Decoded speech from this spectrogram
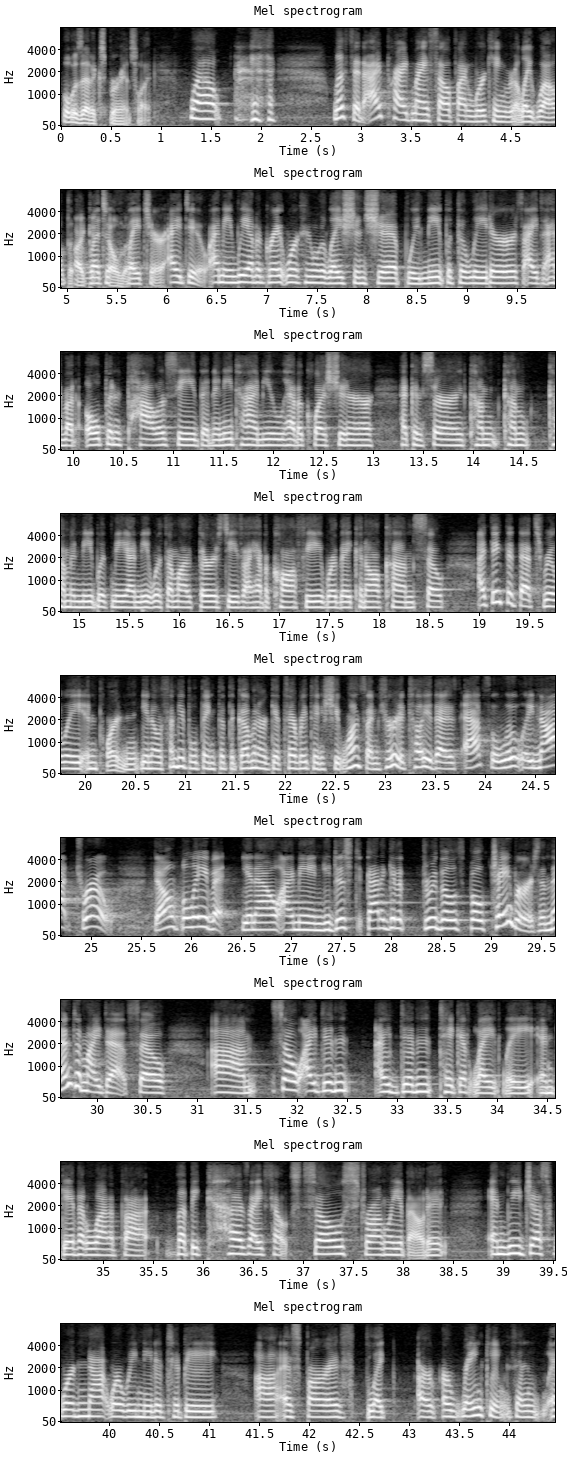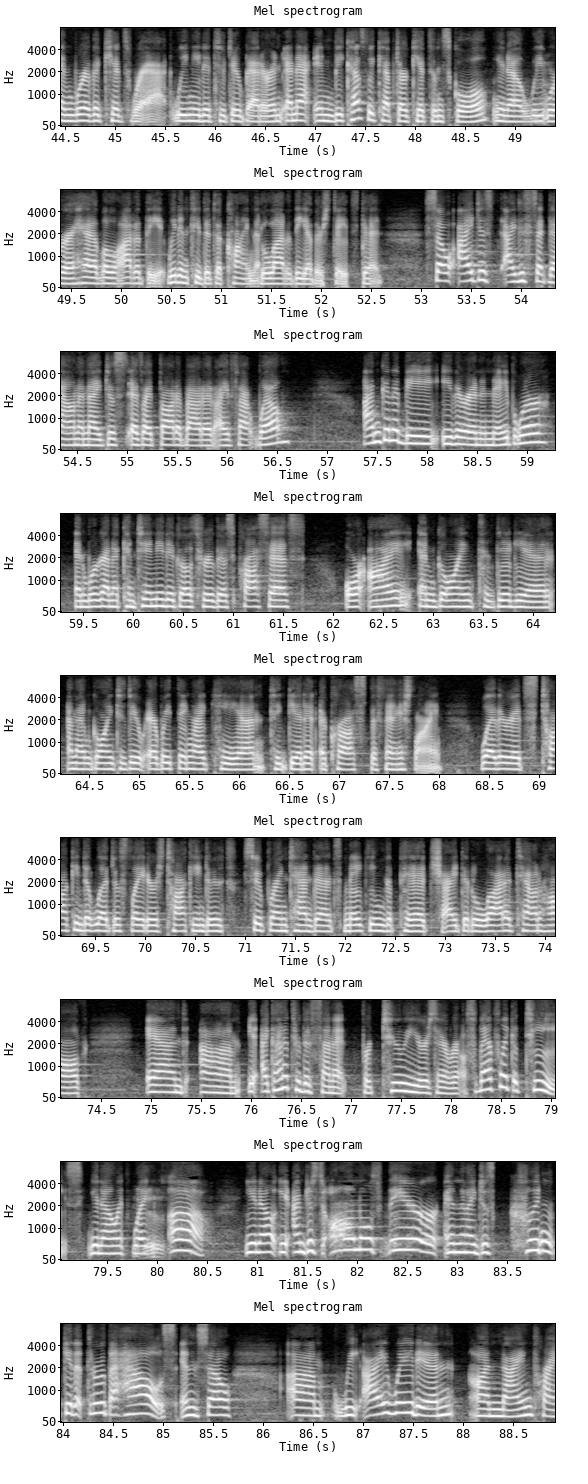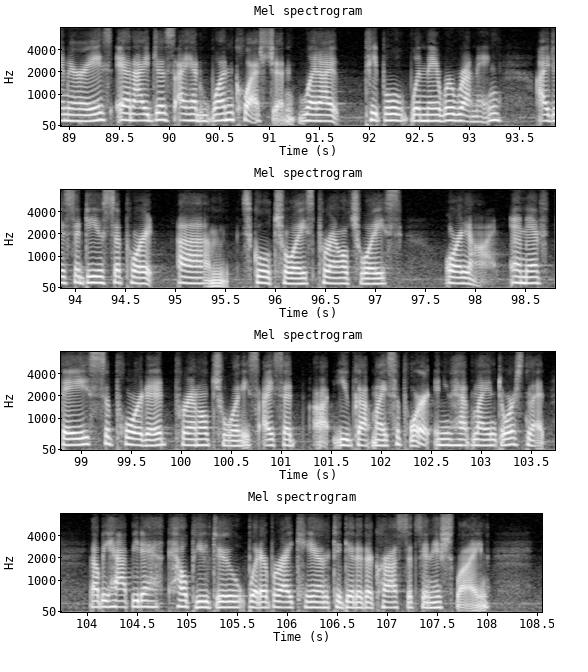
What was that experience like? Well, listen, I pride myself on working really well with I the can tell that. legislature. I do. I mean, we have a great working relationship. We meet with the leaders. I have an open policy that anytime you have a question or a concern, come come come and meet with me. I meet with them on Thursdays. I have a coffee where they can all come. So I think that that's really important. You know, some people think that the governor gets everything she wants. I'm here to tell you that is absolutely not true. Don't believe it. You know, I mean, you just got to get it through those both chambers and then to my desk. So, um, so I didn't, I didn't take it lightly and gave it a lot of thought. But because I felt so strongly about it, and we just were not where we needed to be uh, as far as like our, our rankings and, and where the kids were at. We needed to do better. And, and, and because we kept our kids in school, you know, we were ahead of a lot of the, we didn't see the decline that a lot of the other states did. So I just, I just sat down and I just, as I thought about it, I thought, well, I'm going to be either an enabler and we're going to continue to go through this process, or I am going to dig in and I'm going to do everything I can to get it across the finish line. Whether it's talking to legislators, talking to superintendents, making the pitch. I did a lot of town halls. And um, I got it through the Senate for two years in a row. So that's like a tease. You know, it's like, oh, you know, I'm just almost there. And then I just couldn't get it through the House. And so um, we I weighed in on nine primaries, and I just I had one question when I people when they were running. I just said, "Do you support um, school choice, parental choice, or not?" And if they supported parental choice, I said, uh, "You've got my support, and you have my endorsement. And I'll be happy to help you do whatever I can to get it across the finish line."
